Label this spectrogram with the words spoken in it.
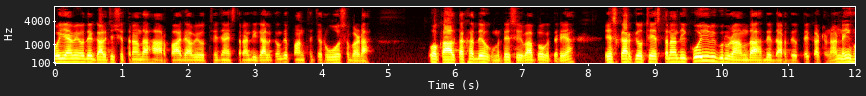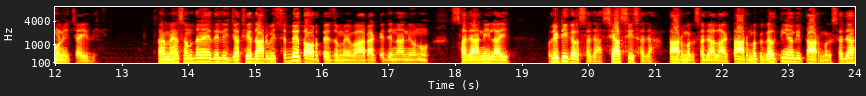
ਕੋਈ ਐਵੇਂ ਉਹਦੇ ਗਲ 'ਚ ਛਿੱਤਰਾਂ ਦਾ ਹਾਰ ਪਾ ਜਾਵੇ ਉੱਥੇ ਜਾਂ ਇਸ ਤਰ੍ਹਾਂ ਦੀ ਗੱਲ, ਕਿਉਂਕਿ ਪੰਥ 'ਚ ਰੋਸ ਬੜਾ। ਉਹ ਅਕਾਲ ਤਖਤ ਦੇ ਹੁਕਮ ਤੇ ਸੇਵਾ ਭੁਗਤ ਰਿਹਾ। ਇਸ ਕਰਕੇ ਉੱਥੇ ਇਸ ਤਰ੍ਹਾਂ ਦੀ ਕੋਈ ਵੀ ਗੁਰੂ ਰਾਮਦਾਸ ਦੇ ਦਰ ਦੇ ਉੱਤੇ ਘਟਨਾ ਨਹੀਂ ਹੋਣੀ ਚਾਹੀਦੀ। ਪਰ ਮੈਂ ਸਮਝਦਾ ਇਹਦੇ ਲਈ ਜਥੇਦਾਰ ਵੀ ਸਿੱਧੇ ਤੌਰ ਤੇ ਜ਼ਿੰਮੇਵਾਰ ਆ ਕਿ ਜਿਨ੍ਹਾਂ ਨੇ ਉਹਨੂੰ ਸਜ਼ਾ ਨਹੀਂ ਲਾਈ ਪੋਲੀਟੀਕਲ ਸਜ਼ਾ, ਸਿਆਸੀ ਸਜ਼ਾ, ਧਾਰਮਿਕ ਸਜ਼ਾ ਲਾਈ ਧਾਰਮਿਕ ਗਲਤੀਆਂ ਦੀ ਧਾਰਮਿਕ ਸਜ਼ਾ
